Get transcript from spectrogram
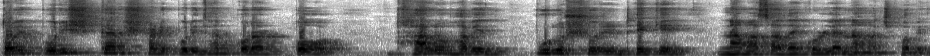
তবে পরিষ্কার শাড়ি পরিধান করার পর ভালোভাবে পুরো শরীর ঢেকে নামাজ আদায় করলে নামাজ হবে।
